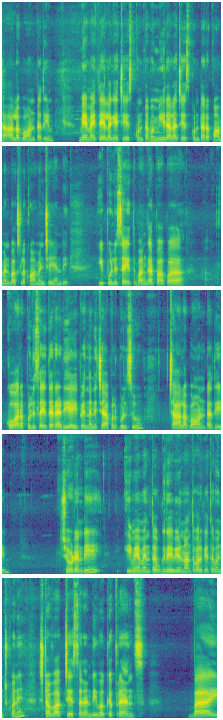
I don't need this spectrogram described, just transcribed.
చాలా బాగుంటుంది. మేమైతే ఇలాగే చేసుకుంటాము మీరు ఎలా చేసుకుంటారో కామెంట్ బాక్స్లో కామెంట్ చేయండి. ఈ పులుసు అయితే బంగారు పాప కూర పులుసు అయితే రెడీ అయిపోయిందండి చేపల పులుసు. చాలా బాగుంటుంది. చూడండి మేము ఇంత గ్రేవీ ఉన్నంత వరకు అయితే ఉంచుకొని స్టవ్ ఆఫ్ చేస్తానండి. Okay friends bye.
